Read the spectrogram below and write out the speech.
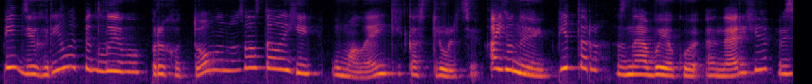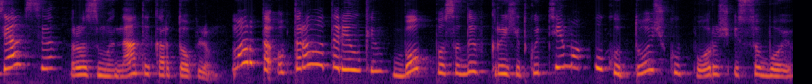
підігріла підливу, приготовлену заздалегідь у маленькій кастрюльці. А юний Пітер з неабиякою енергією взявся розминати картоплю. Марта обтирала тарілки, Боб посадив крихітку Тіма у куточку поруч із собою,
